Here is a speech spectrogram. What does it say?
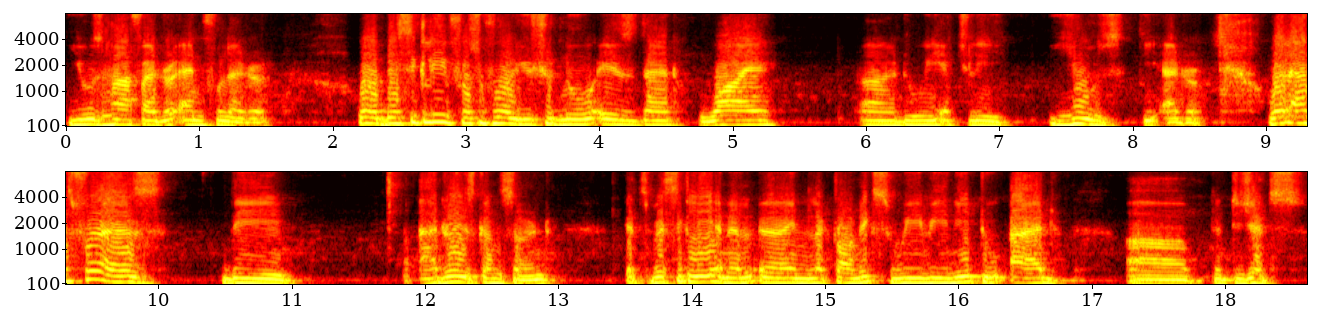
use half adder and full adder? Well, basically, first of all, you should know is that why uh, do we actually use the adder? Well, as far as the adder is concerned, it's basically uh, in electronics, we, we need to add Uh, the digits,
